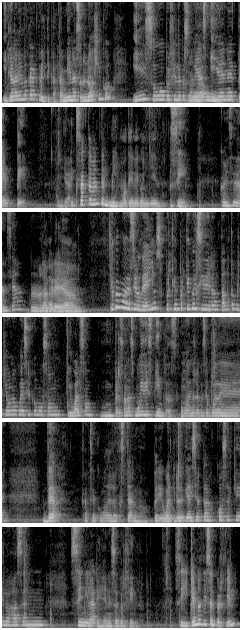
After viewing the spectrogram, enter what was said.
y tiene la misma característica. También es lógico y su perfil de personalidad Wow. es INTP. Exactamente el mismo tiene con Jin. Sí. ¿Coincidencia? No, No lo creo. creo. ¿Qué podemos decir de ellos? ¿Por qué, por qué coincidirán tanto? Porque uno puede decir como son, igual son personas muy distintas, como desde lo que se puede ver, ¿cachai? Como de lo externo. Pero igual creo que hay ciertas cosas que los hacen similares en ese perfil. Sí, ¿qué nos dice el perfil?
